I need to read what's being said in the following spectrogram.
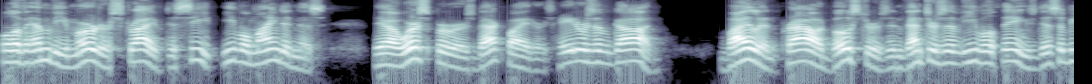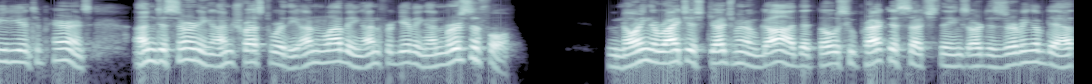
full of envy, murder, strife, deceit, evil mindedness. They are whisperers, backbiters, haters of God, violent, proud, boasters, inventors of evil things, disobedient to parents, undiscerning, untrustworthy, unloving, unforgiving, unmerciful. Who, knowing the righteous judgment of God, that those who practice such things are deserving of death,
